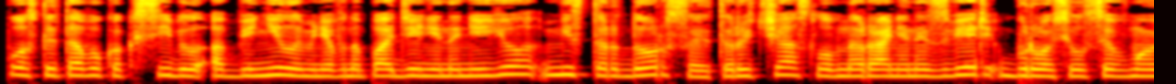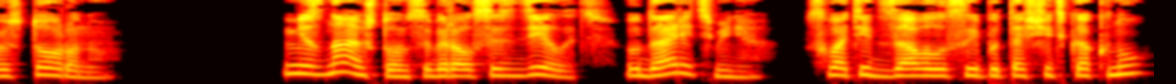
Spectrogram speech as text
После того, как Сибил обвинила меня в нападении на нее, мистер Дорсайт, рыча, словно раненый зверь, бросился в мою сторону. Не знаю, что он собирался сделать, ударить меня, Схватить за волосы и потащить к окну?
